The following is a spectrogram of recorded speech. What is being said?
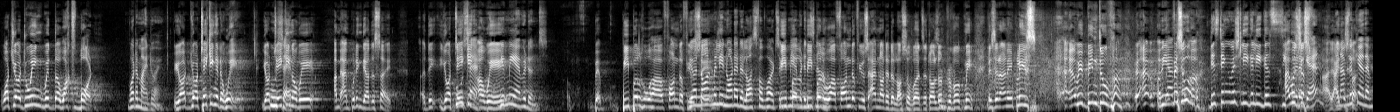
what you're doing with the Waqf board. What am I doing? You're, you're taking it away. You're Who taking said? away. I'm, I'm putting the other side. Uh, the, you're Who taking said? away. Give me evidence people who are fond of you You're normally not at a loss for words, so people, give me evidence People now. who are fond of you say, I'm not at a loss of words at all. Don't provoke me. Mr. Rani, please. Uh, we've been to. Uh, we have Miss, two uh, distinguished legal eagles was just, again, I, I and I'm looking thought, at them.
